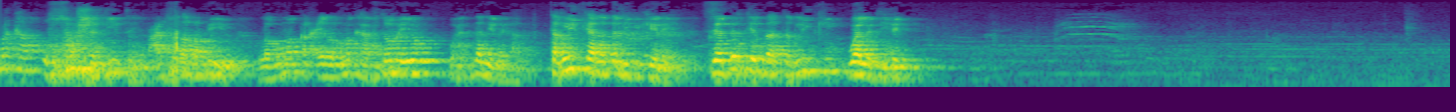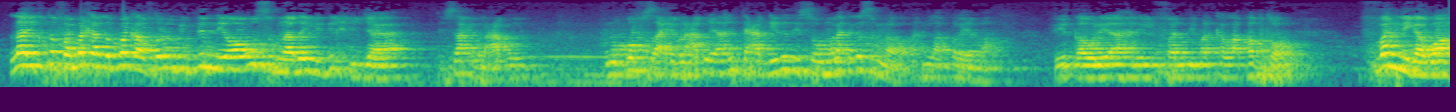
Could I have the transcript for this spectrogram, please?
Marka usuusha diinta iyo macrifada rabbiyo laguma qanciyo laguma kaaftoomayo wax dani la ydhaha taqliidkaana danigii keenaya sidaa darteed baa taqliidkii waa la diiday laa yuktafa markaa laguma kaaftoomo bidini oo u sugnaaday lidilxijaa saaxib alcaqli inuu qof saaxibulcaqli arrinta caqiidadiisa oo mala kaga sugnaado arrin la aqbalaya maaha fii qowli ahli lfanni marka la qabto fanniga waa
